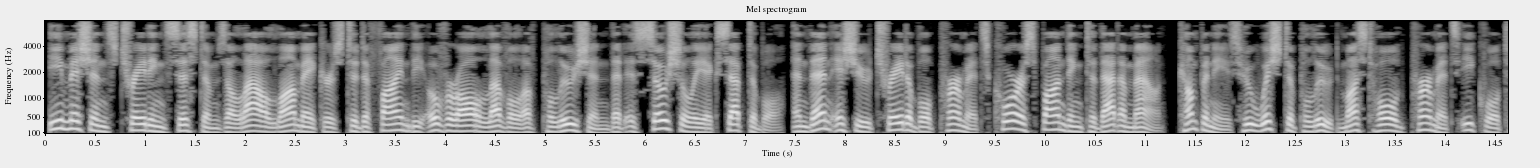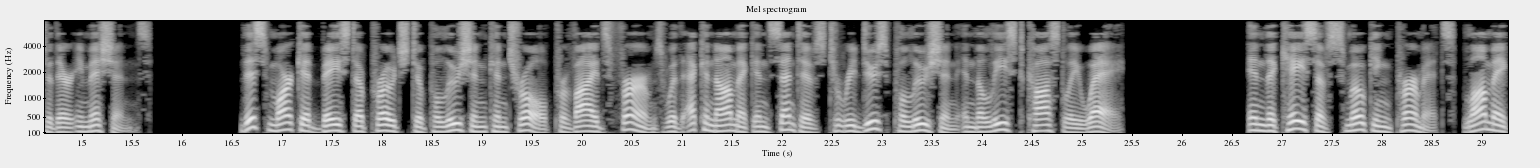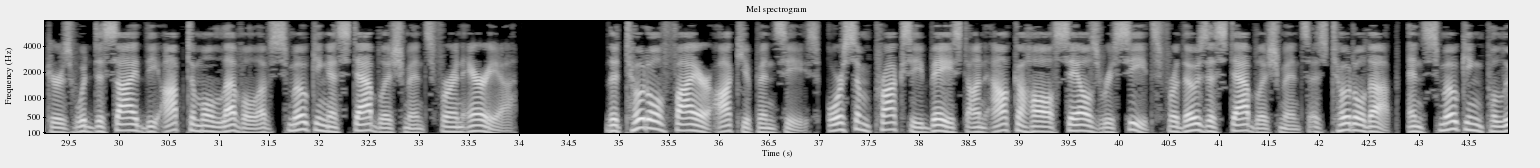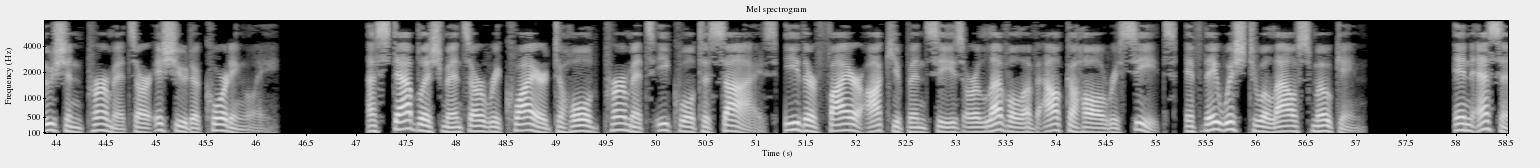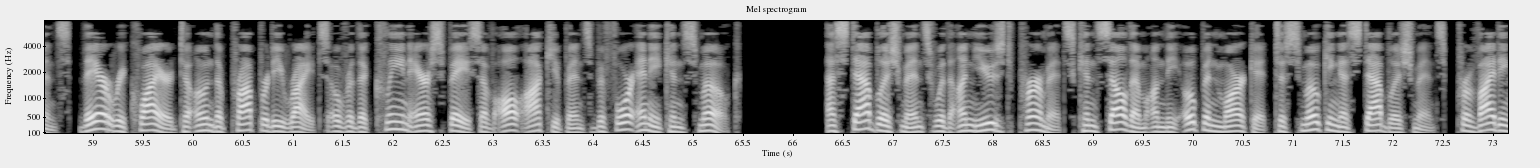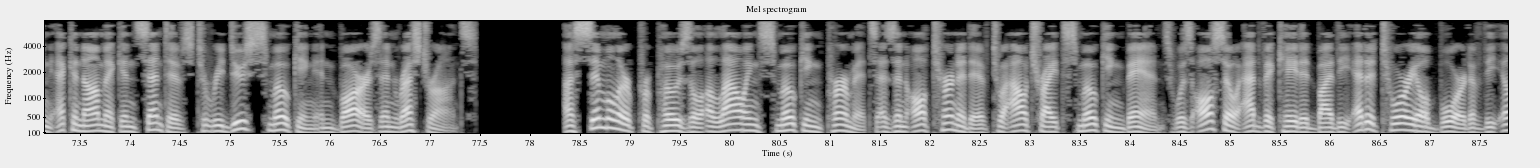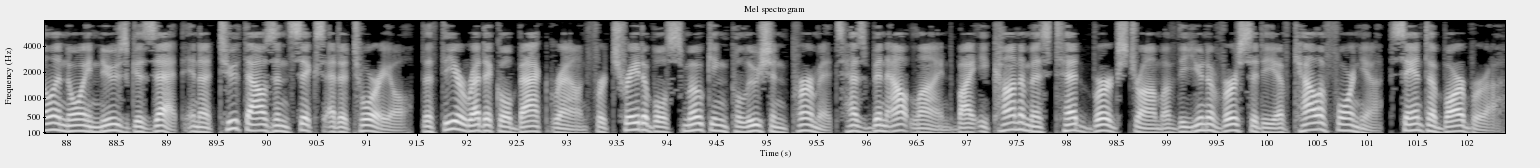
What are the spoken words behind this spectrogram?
Emissions trading systems allow lawmakers to define the overall level of pollution that is socially acceptable, and then issue tradable permits corresponding to that amount. Companies who wish to pollute must hold permits equal to their emissions. This market-based approach to pollution control provides firms with economic incentives to reduce pollution in the least costly way. In the case of smoking permits, lawmakers would decide the optimal level of smoking establishments for an area. The total fire occupancies, or some proxy based on alcohol sales receipts for those establishments is totaled up, and smoking pollution permits are issued accordingly. Establishments are required to hold permits equal to size, either fire occupancies or level of alcohol receipts, if they wish to allow smoking. In essence, they are required to own the property rights over the clean air space of all occupants before any can smoke. Establishments with unused permits can sell them on the open market to smoking establishments, providing economic incentives to reduce smoking in bars and restaurants. A similar proposal allowing smoking permits as an alternative to outright smoking bans was also advocated by the editorial board of the Illinois News Gazette in a 2006 editorial. The theoretical background for tradable smoking pollution permits has been outlined by economist Ted Bergstrom of the University of California, Santa Barbara.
